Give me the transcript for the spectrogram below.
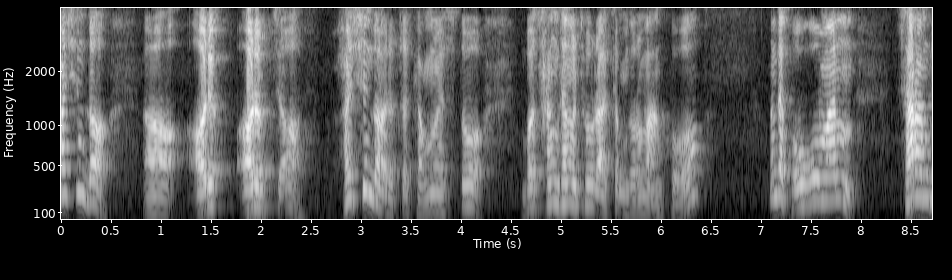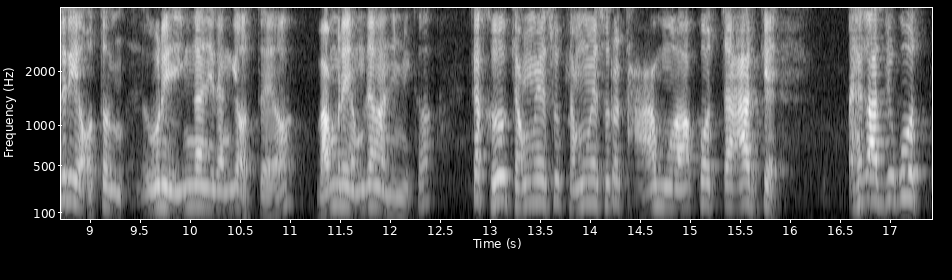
훨씬 더, 어, 어렵, 어렵죠. 훨씬 더 어렵죠. 수도 뭐 상상을 초월할 정도로 많고. 근데 그거만 사람들이 어떤, 우리 인간이란 게 어때요? 만물의 영장 아닙니까? 그러니까 그 경우의 수, 경우의 수를 다 모아갖고 쫙 이렇게 해가지고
